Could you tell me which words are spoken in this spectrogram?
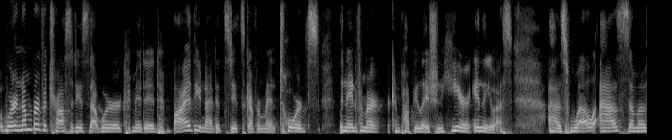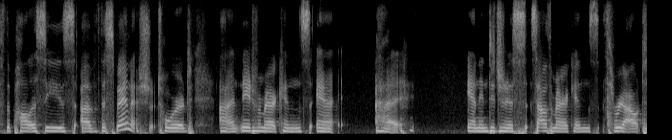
were a number of atrocities that were committed by the United States government towards the Native American population here in the US, as well as some of the policies of the Spanish toward uh, Native Americans and, uh, and indigenous South Americans throughout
